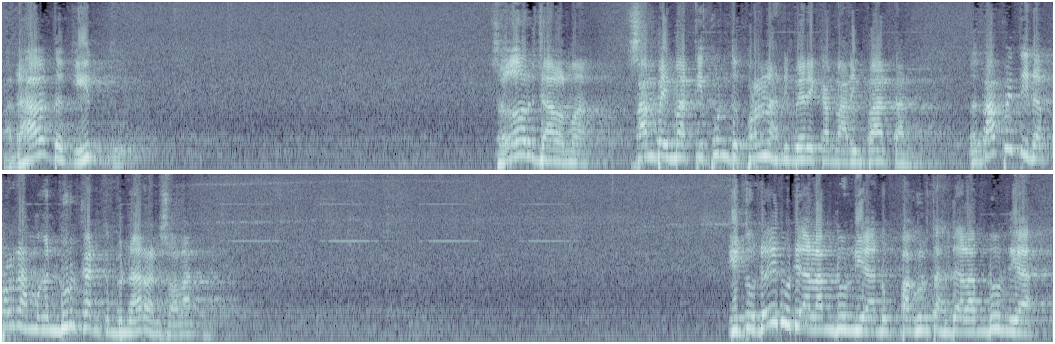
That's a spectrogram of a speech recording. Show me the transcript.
padahal begitu. Seur jalma sampai mati pun tuh pernah diberikan marifatan tetapi tidak pernah mengendurkan kebenaran sholatnya itu itu di alam dunia anu pagultah di alam dunia.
